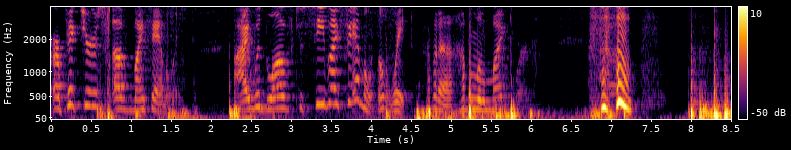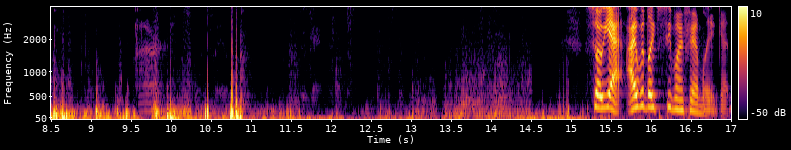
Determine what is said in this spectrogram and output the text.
are pictures of my family. I would love to see my family. Oh wait, how about a how about a little mic work? Uh, So yeah, I would like to see my family again.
